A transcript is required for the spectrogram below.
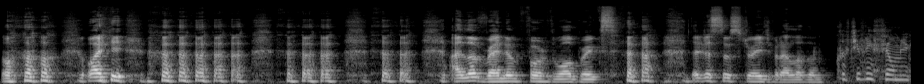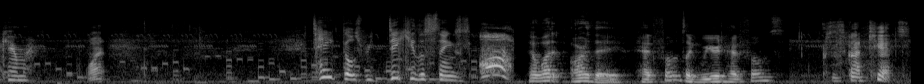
Why? do I love random fourth wall breaks. They're just so strange, but I love them. Cliff, do you have any film in your camera? What? Take those ridiculous things off. Now, what are they? Headphones? Like weird headphones? Because it's got tits.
